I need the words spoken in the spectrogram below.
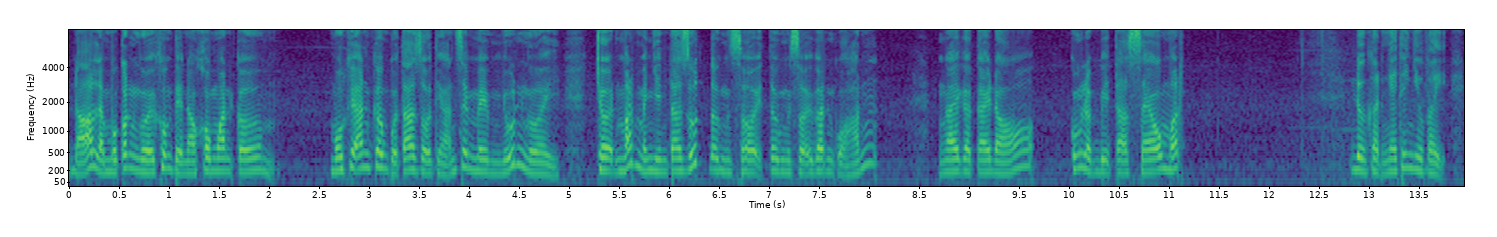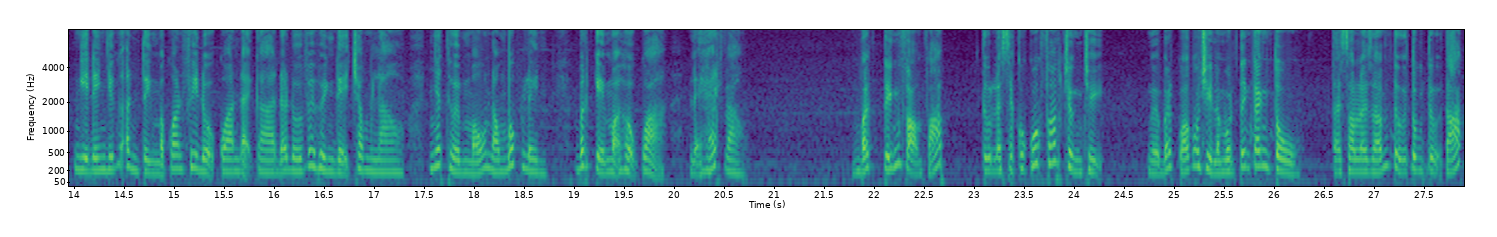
Đó là một con người không thể nào không ăn cơm. Một khi ăn cơm của ta rồi thì hắn sẽ mềm nhún người trợn mắt mà nhìn ta rút từng sợi từng sợi gân của hắn. Ngay cả cái đó cũng là bị ta xéo mất. Đường khẩn nghe thấy như vậy nghĩ đến những ân tình mà quan phi độ quan đại ca đã đối với huỳnh đệ trong lao nhất thời máu nóng bốc lên bất kể mọi hậu quả lại hét vào. Bách tính phạm pháp tự là sẽ có quốc pháp trừng trị người bất quá cũng chỉ là một tên canh tù. Tại sao lại dám tự tung tự tác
